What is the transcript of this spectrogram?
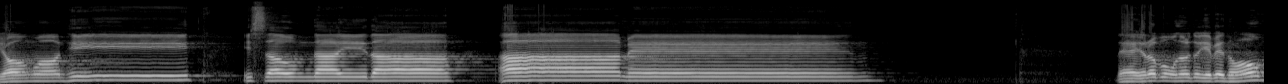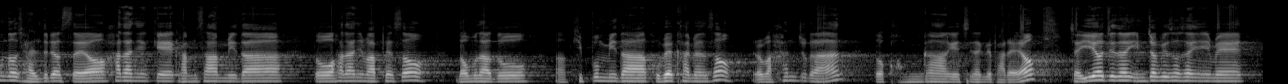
영원히 있사옵나이다 아멘 네, 여러분 오늘도 예배 너무너무 잘 드렸어요. 하나님께 감사합니다. 또 하나님 앞에서 너무나도 어, 기쁩니다. 고백하면서 여러분 한 주간 또 건강하게 지내길 바래요. 자, 이어지는 임정빈 선생님의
